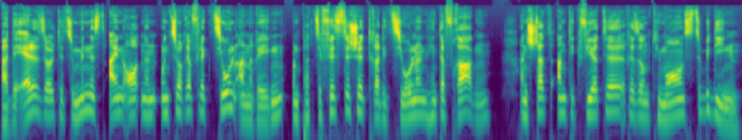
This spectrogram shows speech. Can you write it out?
RDL sollte zumindest einordnen und zur Reflexion anregen und pazifistische Traditionen hinterfragen, anstatt antiquierte Ressentiments zu bedienen.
